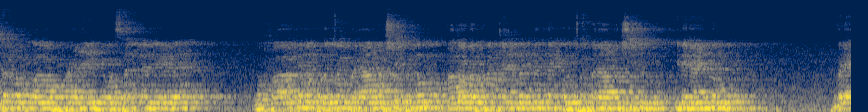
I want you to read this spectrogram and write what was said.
സ്വല്ലല്ലാഹു അലൈഹി വസല്ലമയുടെ വഫാത്തിനെ കുറിച്ചും പരാമർശിക്കുന്നു. അതോടൊപ്പം ജന്മദിനത്തെ കുറിച്ചും പരാമർശിക്കുന്നു. ഇത് രണ്ടും ഒരേ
